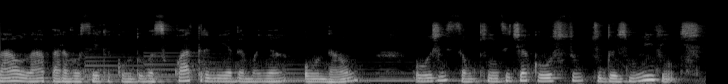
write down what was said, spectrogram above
Olá, olá para você que acordou às quatro e meia da manhã ou não. Hoje são 15 de agosto de 2020.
